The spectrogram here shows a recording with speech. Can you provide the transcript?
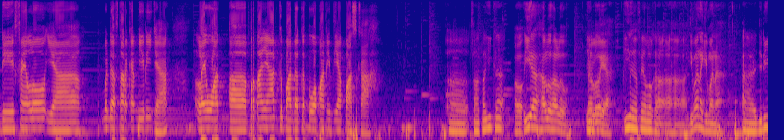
di Velo yang mendaftarkan dirinya lewat eh, pertanyaan kepada ketua panitia Paskah. Eh, selamat pagi kak. Oh iya, halo halo. Halo ya. Iya Velo kak. Ah, ah, ah, ah. Gimana gimana? Eh, jadi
